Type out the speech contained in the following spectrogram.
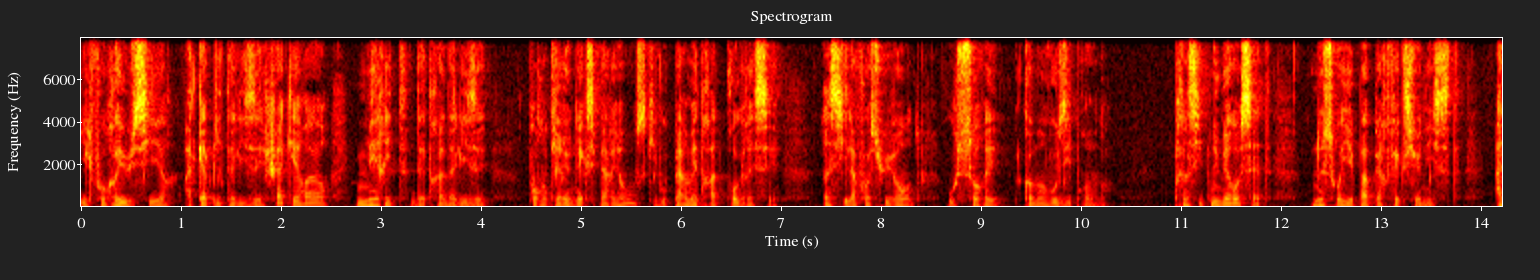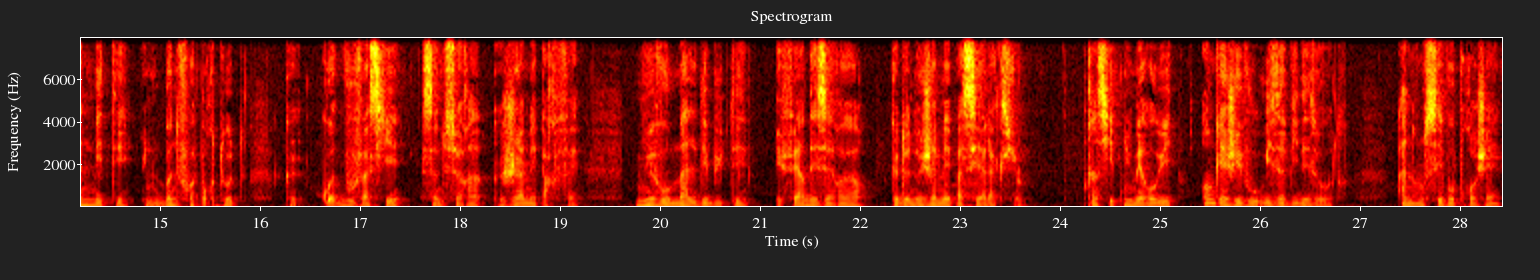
il faut réussir à capitaliser. Chaque erreur mérite d'être analysée pour en tirer une expérience qui vous permettra de progresser. Ainsi, la fois suivante, vous saurez comment vous y prendre. Principe numéro 7, ne soyez pas perfectionniste. Admettez une bonne fois pour toutes que quoi que vous fassiez, ça ne sera jamais parfait. Mieux vaut mal débuter et faire des erreurs que de ne jamais passer à l'action. Principe numéro 8, engagez-vous vis-à-vis des autres. Annoncez vos projets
